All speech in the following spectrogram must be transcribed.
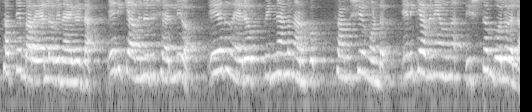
സത്യം പറയാലോ വിനായകേട്ട എനിക്ക് അവനൊരു ശല്യമാ ഏതു നേരവും പിന്നാലെ നടക്കും. സംശയം കൊണ്ട് എനിക്ക് അവനെ ഒന്ന് ഇഷ്ടം പോലും അല്ല.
